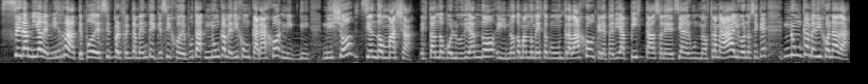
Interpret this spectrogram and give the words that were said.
ser amiga de Misra te puedo decir perfectamente que ese hijo de puta nunca me dijo un carajo, ni, ni, yo siendo maya, estando boludeando y no tomándome esto como un trabajo, que le pedía pistas o le decía, mostrame algo, no sé qué. Nunca me dijo nada.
